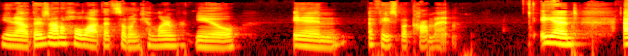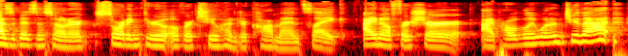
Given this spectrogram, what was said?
You know, there's not a whole lot that someone can learn from you in a Facebook comment. And as a business owner, sorting through over 200 comments, like I know for sure I probably wouldn't do that.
